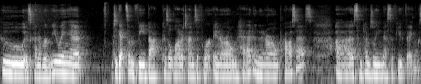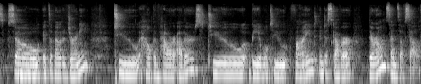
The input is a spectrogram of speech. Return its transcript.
who is kind of reviewing it to get some feedback because a lot of times if we're in our own head and in our own process uh, sometimes we miss a few things so mm-hmm. it's about a journey to help empower others to be able to find and discover their own sense of self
